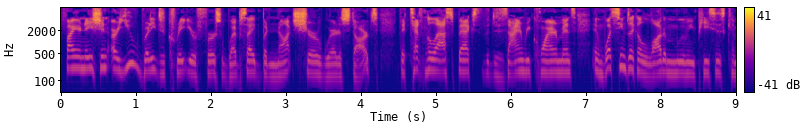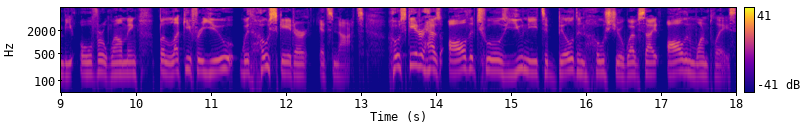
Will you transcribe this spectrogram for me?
Fire Nation, are you ready to create your first website but not sure where to start? The technical aspects, the design requirements, and what seems like a lot of moving pieces can be overwhelming, but lucky for you, with HostGator, it's not. HostGator has all the tools you need to build and host your website all in one place.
